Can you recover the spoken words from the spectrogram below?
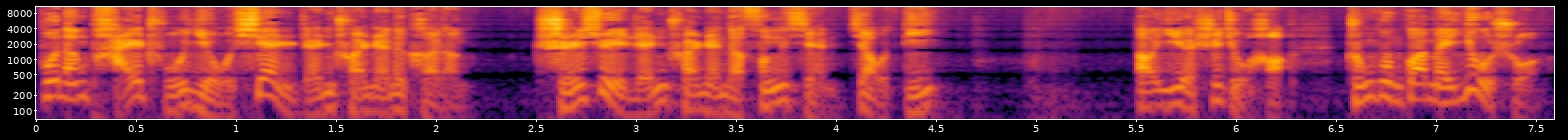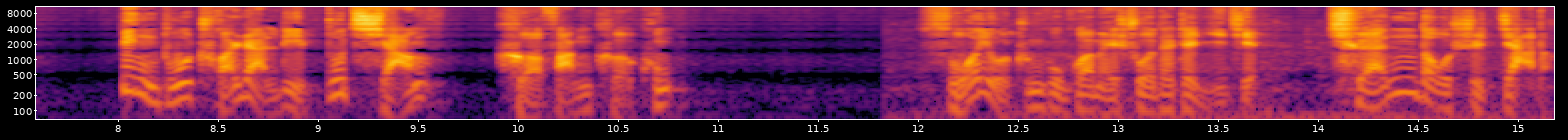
不能排除有限人传人的可能，持续人传人的风险较低。到一月十九号，中共官媒又说病毒传染力不强，可防可控。所有中共官媒说的这一切，全都是假的。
